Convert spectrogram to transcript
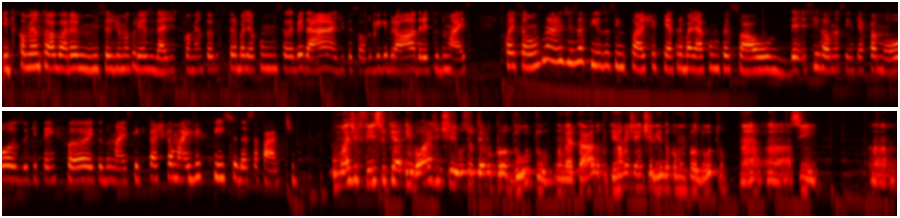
E tu comentou agora, me surgiu uma curiosidade, tu comentou que tu trabalhou com celebridade, pessoal do Big Brother e tudo mais quais são os maiores desafios assim que tu acha que é trabalhar com o pessoal desse ramo assim que é famoso, que tem fã e tudo mais? O que, que tu acha que é o mais difícil dessa parte? O mais difícil é que, embora a gente use o termo produto no mercado, porque realmente a gente lida como um produto, né? Uh, assim, uh,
